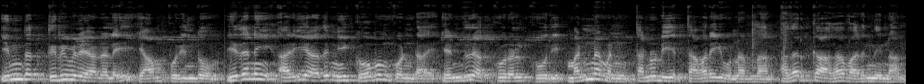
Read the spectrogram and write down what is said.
இந்த திருவிளையாடலை யாம் புரிந்தோம். இதனை அறியாது நீ கோபம் கொண்டாய் என்று அக்குரல் கூறி மன்னவன் தன்னுடைய தவறை உணர்ந்தான். அதற்காக வருந்தினான்.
